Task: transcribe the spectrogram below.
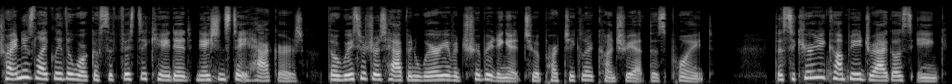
Triton is likely the work of sophisticated nation state hackers, though researchers have been wary of attributing it to a particular country at this point. The security company Dragos Inc.,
